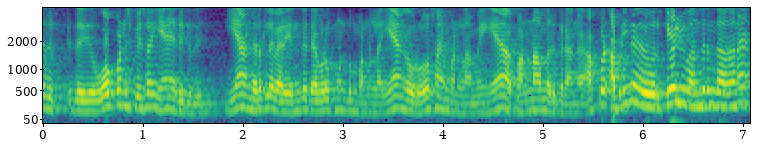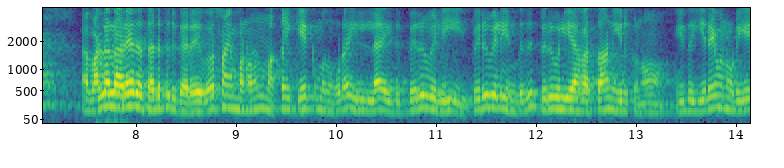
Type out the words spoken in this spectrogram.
இது இது ஓப்பன் ஸ்பேஸாக ஏன் இருக்குது? ஏன் அந்த இடத்துல வேற எந்த டெவலப்மெண்ட்டும் பண்ணலாம் ஏன் அங்கே விவசாயம் பண்ணலாமே? ஏன் அது பண்ணாமல் இருக்கிறாங்க? அப்போ அப்படின்னு ஒரு கேள்வி வந்திருந்தா தானே வள்ளலாரே அதை தடுத்திருக்காரு. விவசாயம் பண்ணணும்னு மக்கள் கேட்கும்போது கூட இல்லை இது பெருவெளி. பெருவெளி என்பது பெருவெளியாகத்தான் இருக்கணும். இது இறைவனுடைய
